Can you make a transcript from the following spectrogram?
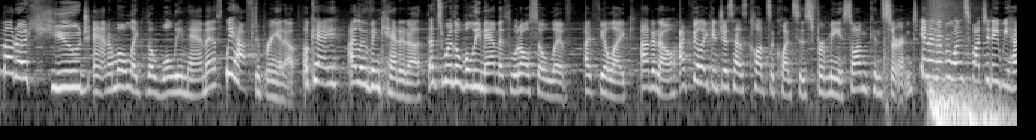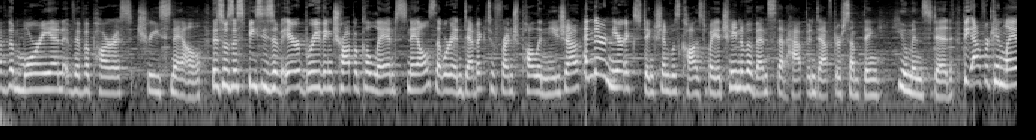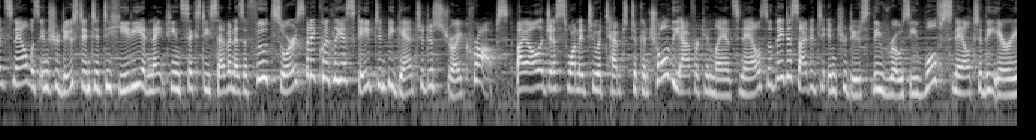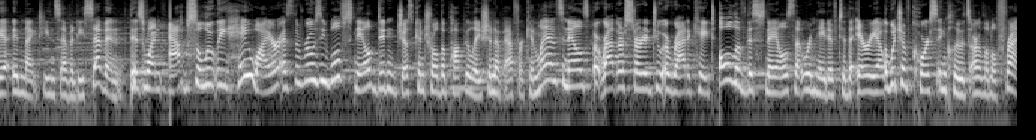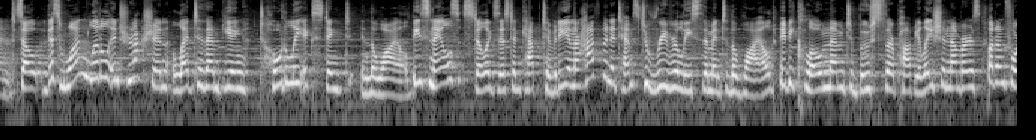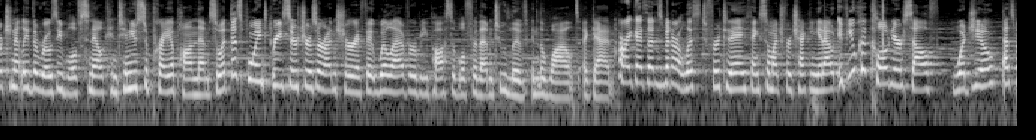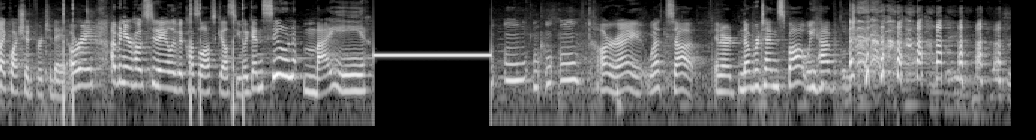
about a huge animal like the woolly mammoth, we have to bring it up. Okay, I live in Canada. That's where the woolly mammoth would also live. I feel like. I don't know. I feel like it just has consequences for me, so I'm concerned. In our number one spot today, we have the Moorean viviparous tree snail. This was a species of air-breathing tropical land snails that were endemic to French Polynesia, and their near extinction was caused by a chain of events that happened after something humans did. The African land snail was introduced into Tahiti in 1967 as a food source, but it quickly escaped and began to destroy crops. Biologists wanted to attempt to control the African land snail, so they decided to introduce the rosy wolf snail to the area in 1977. This went absolutely haywire as the rosy wolf snail didn't just control the population of African land snails, but rather started to eradicate all of the snails that were native to the area, which of course includes our little friend. So this one little introduction led to them being totally extinct in the wild. These snails still exist in captivity and there have been attempts to re-release them into the wild, maybe clone them to boost their population numbers, but unfortunately the rosy wolf snail continues to prey upon them, so at this point researchers are unsure if it will ever be possible for them to live in the wild again. Alright guys, that has been our list for today. Thanks so much for checking it out. If you could clone yourself, would you? That's my question for today. Alright, I've been your host today, Olivia Kosolofski. I'll see you again soon. Bye! All right, what's up? In our number 10 spot, we have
